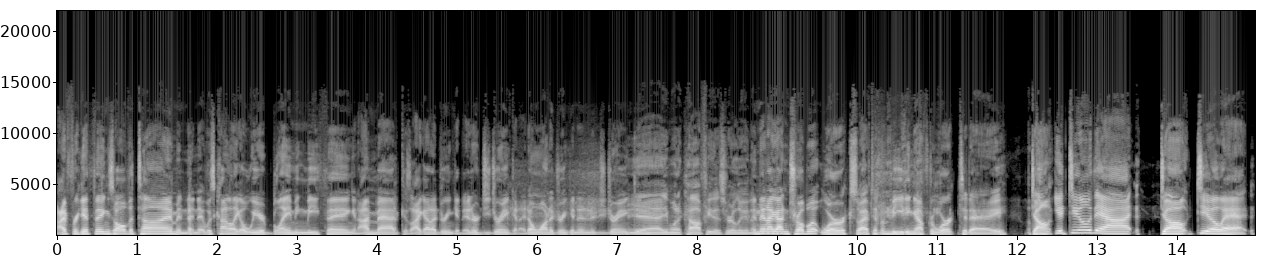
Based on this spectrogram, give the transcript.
I forget things all the time. And then it was kind of like a weird blaming me thing. And I'm mad because I gotta drink an energy drink, and I don't want to drink an energy drink. and- Yeah, you want a coffee this early in the and then I got in trouble at work, so I have to have a meeting after work today. Don't you do that. Don't do it.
